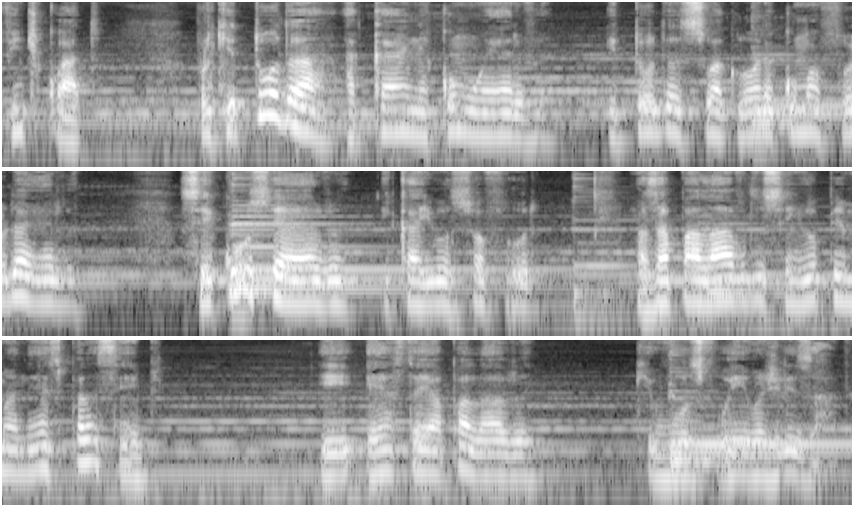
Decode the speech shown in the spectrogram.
24. Porque toda a carne é como erva, e toda a sua glória como a flor da erva. Secou-se a erva e caiu a sua flor, mas a palavra do Senhor permanece para sempre. E esta é a palavra que vos foi evangelizada.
